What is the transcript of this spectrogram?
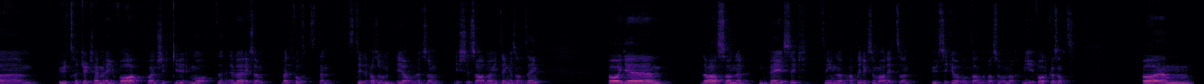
um, uttrykke hvem jeg var, på en skikkelig måte. Jeg ble liksom veldig fort den stille personen i hjørnet som ikke sa noen ting og sånne ting. Og um, det var sånne basic ting da, at jeg liksom var litt sånn usikker rundt andre personer, nye folk og sånt. Og um,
